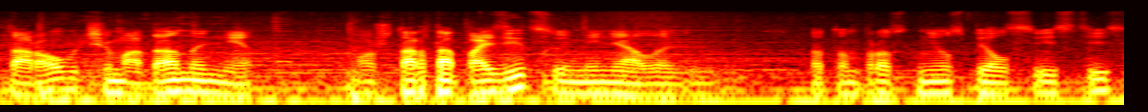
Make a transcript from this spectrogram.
Второго чемодана нет. Может, арта позицию меняла, потом просто не успел свестись.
